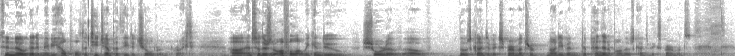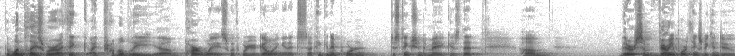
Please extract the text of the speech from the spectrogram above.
to know that it may be helpful to teach empathy to children, right? Uh, and so there's an awful lot we can do short of, of those kinds of experiments or not even dependent upon those kinds of experiments. The one place where I think I'd probably um, part ways with where you're going, and it's, I think, an important distinction to make, is that um, there are some very important things we can do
